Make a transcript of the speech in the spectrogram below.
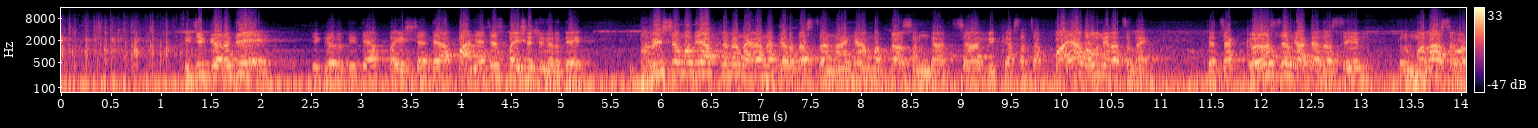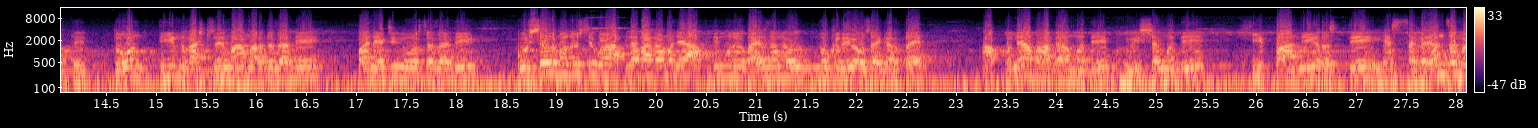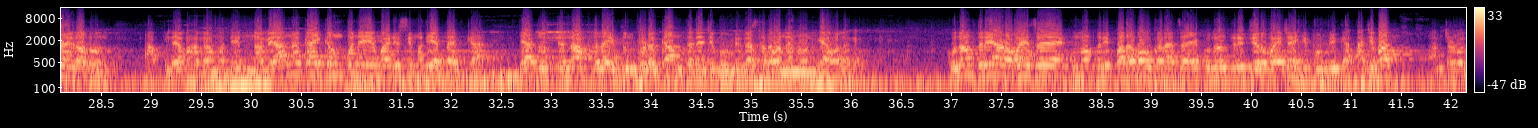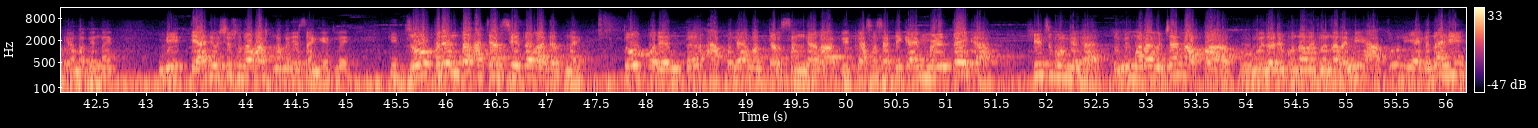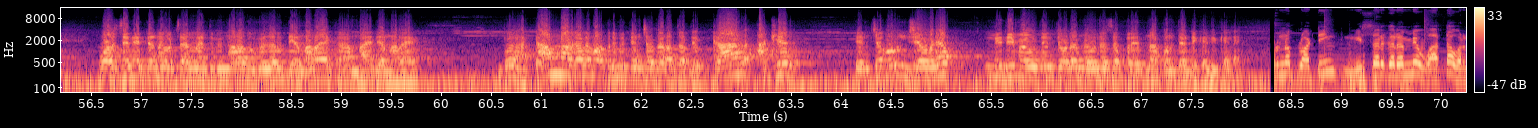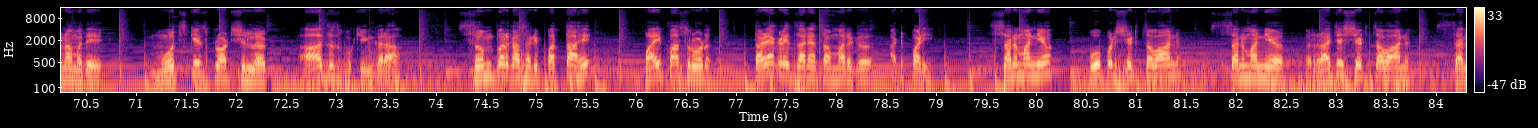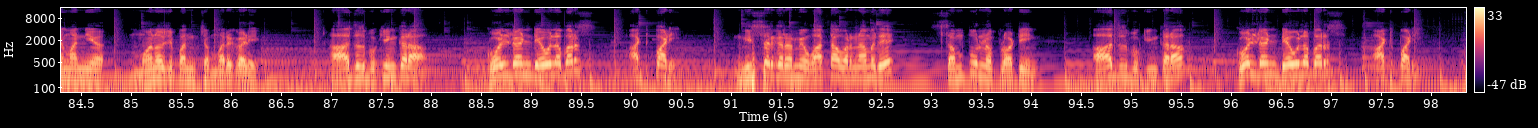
ही जी गर्दी आहे ती गर्दी त्या पैशा त्या पाण्याच्याच पैशाची गर्दी आहे. भविष्यामध्ये आपल्याला नव्यानं करत असताना ह्या मतदारसंघाचा विकासाचा पायाभाव आहे त्याचा कळस जर गाठायचा असेल तर मला असं वाटतंय दोन तीन राष्ट्रीय महामार्ग झाले पाण्याची व्यवस्था झाली कुशल मनुष्यबळ आपल्या भागामध्ये आपली मुलं बाहेर जाऊन नोकरी व्यवसाय करतायत. आपल्या भागामध्ये भविष्यामध्ये ही पाणी रस्ते ह्या सगळ्यांचा मेळ घालून आपल्या भागामध्ये नव्यानं काही कंपन्या एमआयडीसी मध्ये येत आहेत का? त्या दृष्टीनं आपल्याला इथून पुढे काम करण्याची भूमिका सर्वांना मिळून घ्यावं लागेल. कुणाला तरी अडवायचं आहे कुणाला तरी पराभव करायचा आहे कुणाला तरी जिरवायचं आहे ही भूमिका अजिबात आमच्या डोक्यामध्ये नाही. मी त्या दिवशी सुद्धा भाषणामध्ये सांगितलंय की जोपर्यंत आचारसंहिता लागत नाही तोपर्यंत आपल्या मतदारसंघाला विकासासाठी काय मिळतंय का हीच भूमिका तुम्ही मला विचारला आपा उमेदवारी कुणाला मिळणार आहे? मी अजून एकदाही वरच्या नेत्यांना विचारलं नाही तुम्ही मला उमेदवारी देणार आहे का? नाही देणार आहे? पण काम मागायला मात्र मी त्यांच्या दारात जाते काल अखेर त्यांच्याकडून जेवढ्या निधी मिळवतील तेवढा मिळवण्याचा प्रयत्न आपण त्या ठिकाणी केलाय. पूर्ण प्लॉटिंग निसर्गरम्य वातावरणामध्ये. मोजकेच प्लॉट शिल्लक. आजच बुकिंग करा. संपर्कासाठी पत्ता आहे. बायपास रोड तळ्याकडे जाण्याचा मार्ग आटपाडी. सन्मान्य पोपट शेठ चव्हाण सन्मान्य राजेश शेठ चव्हाण सन्मान्य मनोज पंच मरगळे. आजच बुकिंग करा. Golden developers Atpadi. निसर्गरम्य वातावरणामध्ये संपूर्ण प्लॉटिंग आजच बुकिंग करा. Golden developers Atpadi.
